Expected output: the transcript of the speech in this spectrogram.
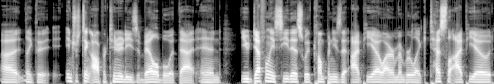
uh, like the interesting opportunities available with that. And you definitely see this with companies that IPO. I remember like Tesla IPO'd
